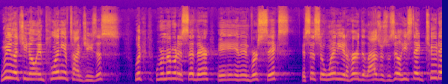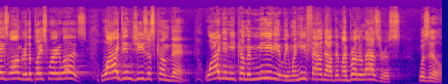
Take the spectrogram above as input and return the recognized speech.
We let you know in plenty of time, Jesus. Look, remember what it said there in, in, in verse 6? It says, So when he had heard that Lazarus was ill, he stayed two days longer in the place where he was. Why didn't Jesus come then? Why didn't he come immediately when he found out that my brother Lazarus was ill?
